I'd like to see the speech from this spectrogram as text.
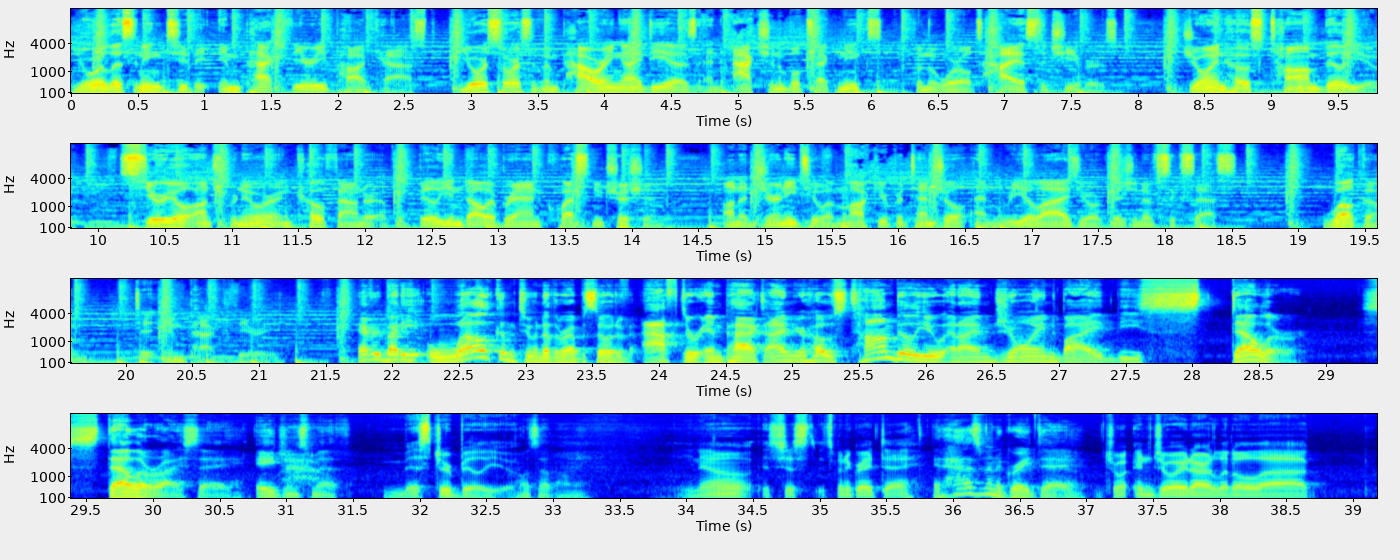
You're listening to the Impact Theory Podcast, your source of empowering ideas and actionable techniques from the world's highest achievers. Join host Tom Bilyeu, serial entrepreneur and co founder of the billion dollar brand Quest Nutrition, on a journey to unlock your potential and realize your vision of success. Welcome to Impact Theory. Everybody, welcome to another episode of After Impact. I'm your host, Tom Bilyeu, and I am joined by the stellar stellar, I say, Agent Smith. Mr. Bilyeu. What's up, homie? You know, it's just, it's been a great day. It has been a great day. Jo- enjoyed our little uh,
